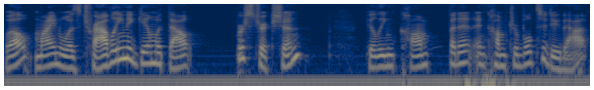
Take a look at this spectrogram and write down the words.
Well, mine was traveling again without restriction, feeling confident and comfortable to do that,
